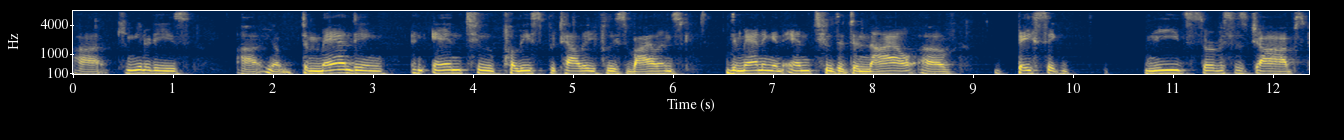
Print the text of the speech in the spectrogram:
uh, communities, uh, you know, demanding an end to police brutality, police violence, demanding an end to the denial of basic needs, services, jobs.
